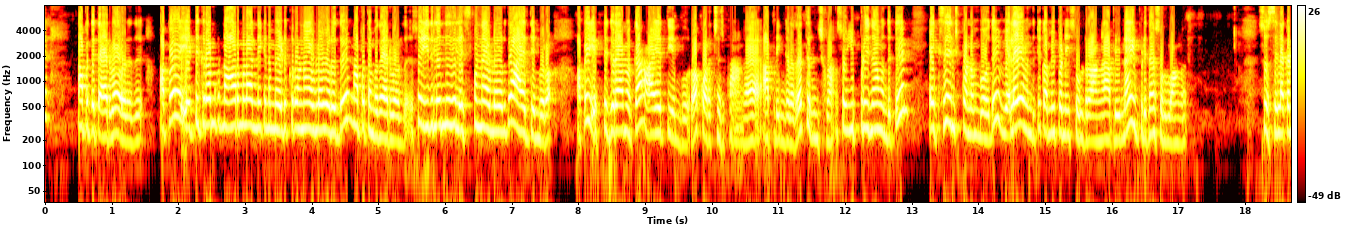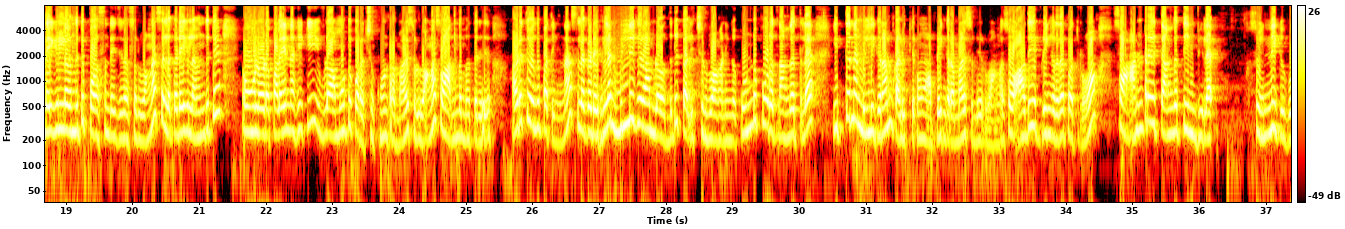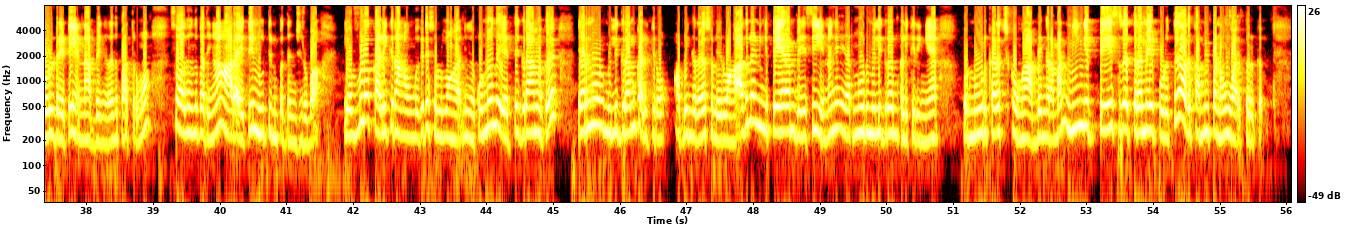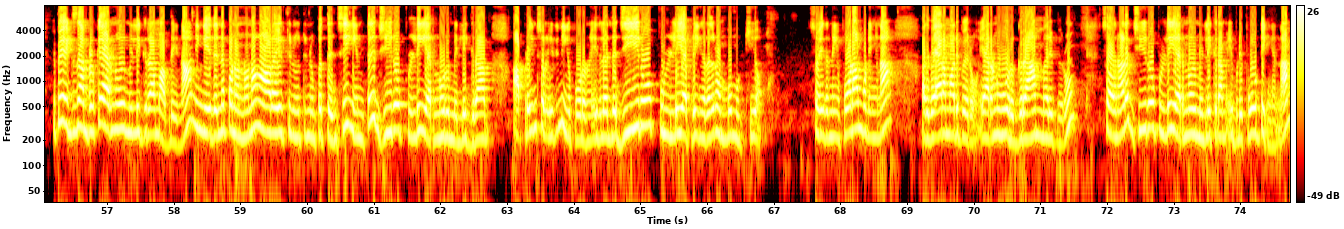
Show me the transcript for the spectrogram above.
நாற்பத்தெட்டாயிரரூபா வருது. அப்போ எட்டு கிராமுக்கு நார்மலாக இன்றைக்கி நம்ம எடுக்கிறோன்னா எவ்வளோ வருது? நாற்பத்தொம்பதாயிரம் வருது. ஸோ இதுலேருந்து இது லெஸ் பண்ணால் எவ்வளோ வருது? ஆயிரத்தி எண்பது ரூபா. அப்போ எட்டு கிராமுக்கு ஆயிரத்தி எண்பது ரூபா குறைச்சிருக்காங்க அப்படிங்கிறத தெரிஞ்சுக்கலாம். ஸோ இப்படி தான் வந்துட்டு எக்ஸ்சேஞ்ச் பண்ணும்போது விலையை வந்துட்டு கம்மி பண்ணி சொல்கிறாங்க அப்படின்னா இப்படி தான் சொல்லுவாங்க. ஸோ சில கடைகளில் வந்துட்டு பர்சன்டேஜில் சொல்லுவாங்க. சில கடைகளில் வந்துட்டு உங்களோட பழைய நகைக்கு இவ்வளோ அமௌண்ட்டு குறைச்சிருக்குன்ற மாதிரி சொல்லுவாங்க. ஸோ அந்த மாதிரி. அடுத்து வந்து பார்த்தீங்கன்னா சில கடைகளில் மில்லிகிராமில் வந்துட்டு கழிச்சிருவாங்க. நீங்கள் கொண்டு போகிற தங்கத்தில் இத்தனை மில்லிகிராம் கழிக்கிறோம் அப்படிங்கிற மாதிரி சொல்லிடுவாங்க ஸோ அது எப்படிங்கிறத பார்த்துருவோம் ஸோ அன்றைய தங்கத்தின் விலை. ஸோ இன்னைக்கு கோல்டு ரேட்டு என்ன அப்படிங்கிறது பார்த்துருவோம் ஸோ அது வந்து பார்த்தீங்கன்னா ஆறாயிரத்தி நூற்றி முப்பத்தஞ்சு ரூபா. எவ்வளோ கழிக்கிறாங்க? உங்ககிட்ட சொல்லுவாங்க. நீங்கள் கொண்டு வந்து எட்டு கிராமுக்கு இரநூறு மில்லிகிராம் கழிக்கிறோம் அப்படிங்கிறத சொல்லிடுவாங்க அதில் நீங்கள் பேரம் பேசி என்னங்க இரநூறு மில்லிகிராம் கழிக்கிறீங்க? ஒரு நூறு கிடச்சிக்கோங்க அப்படிங்கிற மாதிரி நீங்கள் பேசுகிற திறமையை பொறுத்து அது கம்மி பண்ணவும் வாய்ப்பு இருக்குது இப்போ எக்ஸாம்பிளுக்கு இரநூறு மில்லிகிராம் அப்படின்னா நீங்கள் இது என்ன பண்ணணும்னா ஆறாயிரத்தி நூற்றி முப்பத்தஞ்சு இன்ட்டு ஜீரோ புள்ளி இரநூறு மில்லிகிராம் அப்படின்னு சொல்லிட்டு நீங்கள் போடணும். இதில் இந்த ஜீரோ புள்ளி அப்படிங்கிறது ரொம்ப முக்கியம். ஸோ இதை நீங்கள் போடாமல் போனீங்கன்னா அது வேறு மாதிரி போயிடும் இரநூறு கிராம் மாதிரி போயிடும் ஸோ அதனால் ஜீரோ புள்ளி இரநூறு மில்லிகிராம் இப்படி போட்டிங்கன்னா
